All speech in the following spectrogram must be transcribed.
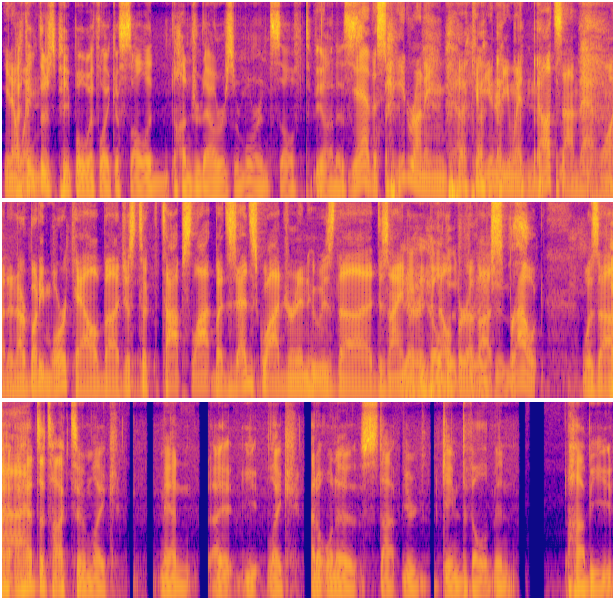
you know, I when, think there's people with like a solid 100 hours or more in self, to be honest. Yeah, the speedrunning uh, community went nuts on that one, and our buddy Morcalb uh, just took the top slot. But Zed Squadron, who is the designer Yeah, and developer of uh. Sprout, was uh, I, I had to talk to him like, man, I you, like I don't want to stop your game development hobby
